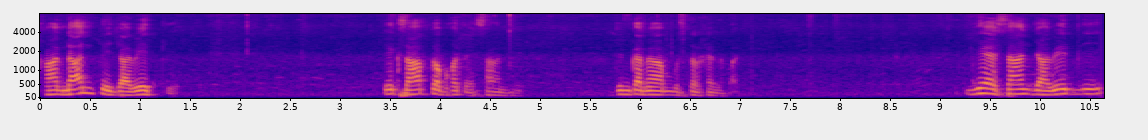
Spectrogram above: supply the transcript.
ख़ानदान पे जावेद के, एक साहब का बहुत एहसान है। जिनका नाम मुस्तर खैराबादी ये एहसान जावेद ने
